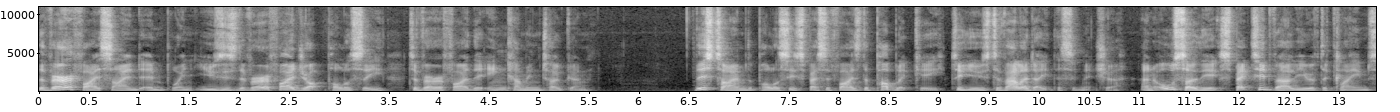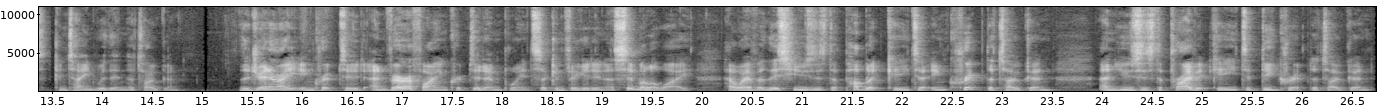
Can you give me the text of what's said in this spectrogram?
The verify signed endpoint uses the verify JOT policy to verify the incoming token. This time the policy specifies the public key to use to validate the signature, and also the expected value of the claims contained within the token. The generate encrypted and verify encrypted endpoints are configured in a similar way, however this uses the public key to encrypt the token and uses the private key to decrypt the token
